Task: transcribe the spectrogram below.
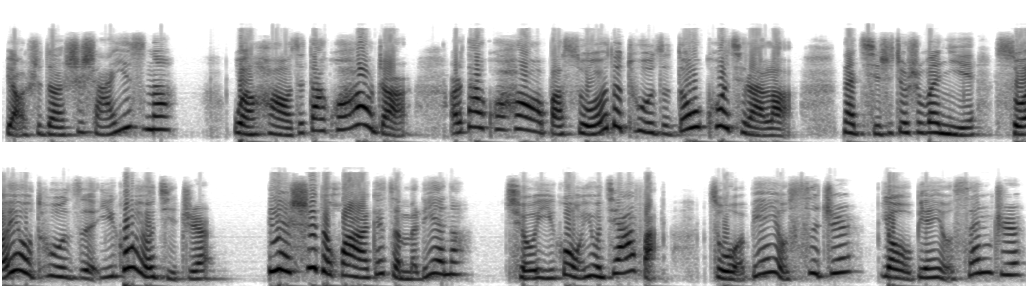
表示的是啥意思呢？问号在大括号这儿，而大括号把所有的兔子都括起来了，那其实就是问你所有兔子一共有几只？列式的话该怎么列呢？求一共用加法，左边有四只，右边有三只，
